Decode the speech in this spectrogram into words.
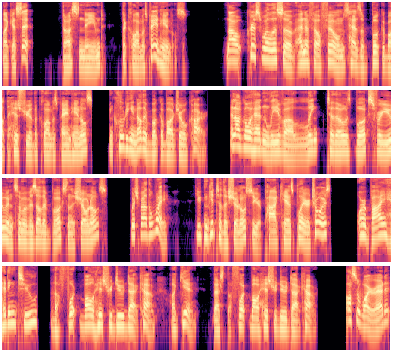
like I said, thus named the Columbus Panhandles. Now, Chris Willis of NFL Films has a book about the history of the Columbus Panhandles, including another book about Joe Carr. And I'll go ahead and leave a link to those books for you and some of his other books in the show notes, which, by the way, you can get to the show notes to your podcast player choice or by heading to thefootballhistorydude.com. Again, that's thefootballhistorydude.com. Also, while you're at it,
